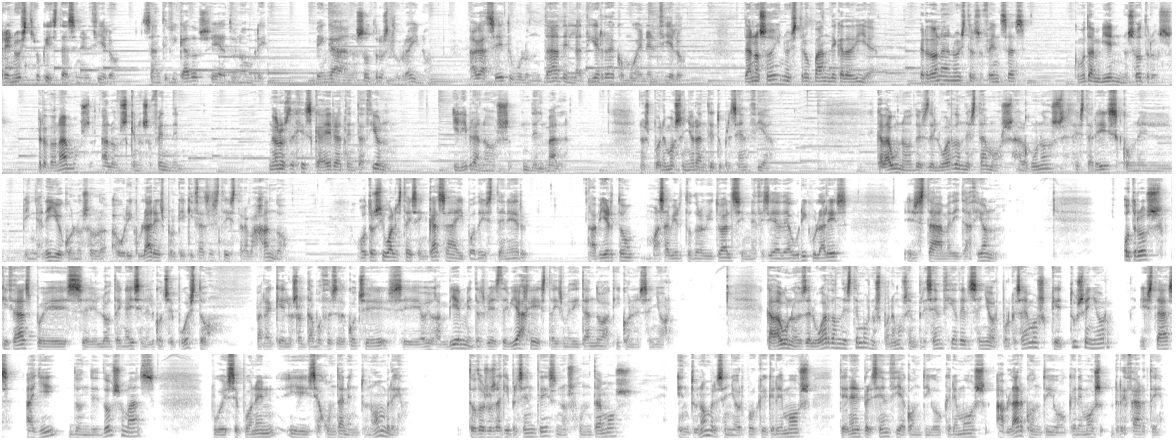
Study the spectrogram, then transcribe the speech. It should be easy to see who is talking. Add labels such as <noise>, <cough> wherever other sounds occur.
Speaker 1: Padre nuestro que estás en el cielo, santificado sea tu nombre. Venga a nosotros tu reino. Hágase tu voluntad en la tierra como en el cielo. Danos hoy nuestro pan de cada día. Perdona nuestras ofensas, como también nosotros perdonamos a los que nos ofenden. No nos dejes caer a tentación y líbranos del mal. Nos ponemos, Señor, ante tu presencia. Cada uno desde el lugar donde estamos. Algunos estaréis con el pinganillo, con los auriculares, porque quizás estéis trabajando. Otros igual estáis en casa y podéis tener abierto, más abierto de lo habitual, sin necesidad de auriculares, esta meditación. Otros quizás pues eh, lo tengáis en el coche puesto, para que los altavoces del coche se oigan bien mientras vais de viaje, estáis meditando aquí con el Señor. Cada uno desde el lugar donde estemos nos ponemos en presencia del Señor, porque sabemos que tú, Señor, estás allí donde dos o más pues se ponen y se juntan en tu nombre. Todos los aquí presentes nos juntamos en tu nombre, Señor, porque queremos tener presencia contigo, queremos hablar contigo, queremos rezarte.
